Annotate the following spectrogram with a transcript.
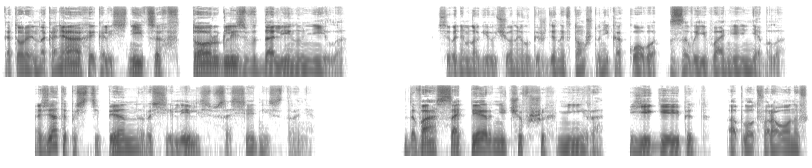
которые на конях и колесницах вторглись в долину Нила. Сегодня многие ученые убеждены в том, что никакого завоевания не было. Азиаты постепенно расселились в соседней стране. Два соперничавших мира — Египет, оплот фараонов,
